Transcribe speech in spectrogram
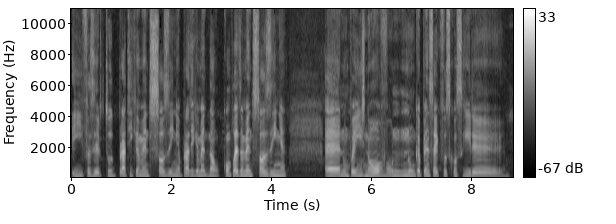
e fazer tudo praticamente sozinha. Praticamente não, completamente sozinha uh, num país novo. Nunca pensei que fosse conseguir uh,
